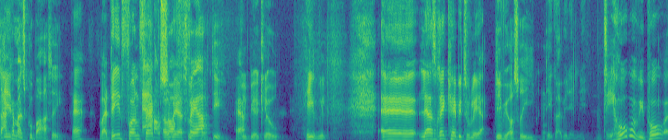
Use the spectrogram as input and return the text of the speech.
Der det, kan man sgu bare se. Ja, var det et fun fact? Er du så at være færdig, ja. vi bliver kloge. Helt vildt. Uh, lad os rekapitulere. Bliver vi også rige? Det gør vi nemlig. Det håber vi på. Uh,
